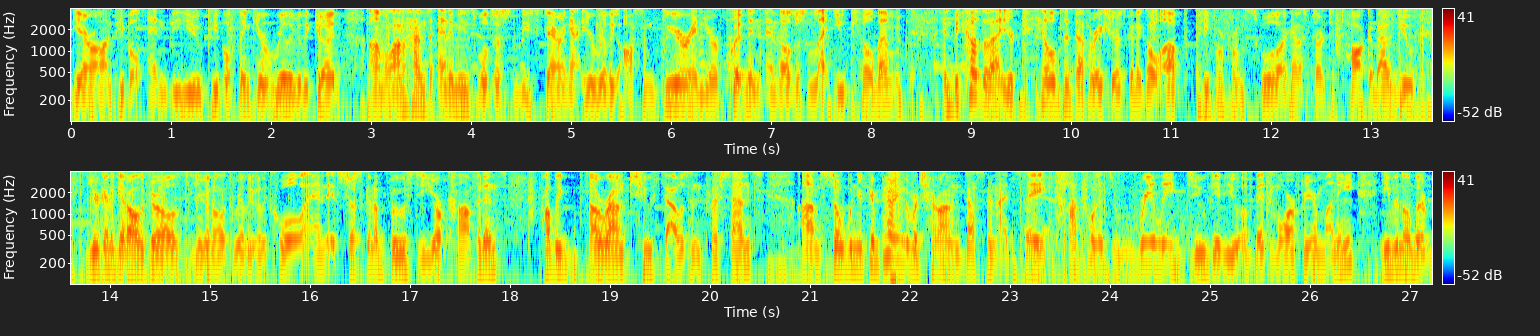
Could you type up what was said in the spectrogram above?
gear on people envy you people think you're really really good. Um, a lot of times enemies will just be staring at your really awesome gear and your equipment and they'll just let you kill them. And because of that your kill to death ratio is going to go up. People from school are going to start to talk about you. You're going to get all the girls you're going to look really really cool and it's just going to boost your confidence probably around 2000 percent. Um, so when you're comparing the return on investment I'd say COD points really do give you a bit more for your money even though they're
